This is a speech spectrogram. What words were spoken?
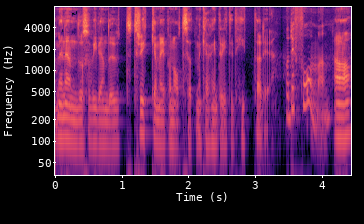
Men ändå så vill jag ändå uttrycka mig på något sätt men kanske inte riktigt hittar det. Och det får man. Ja,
